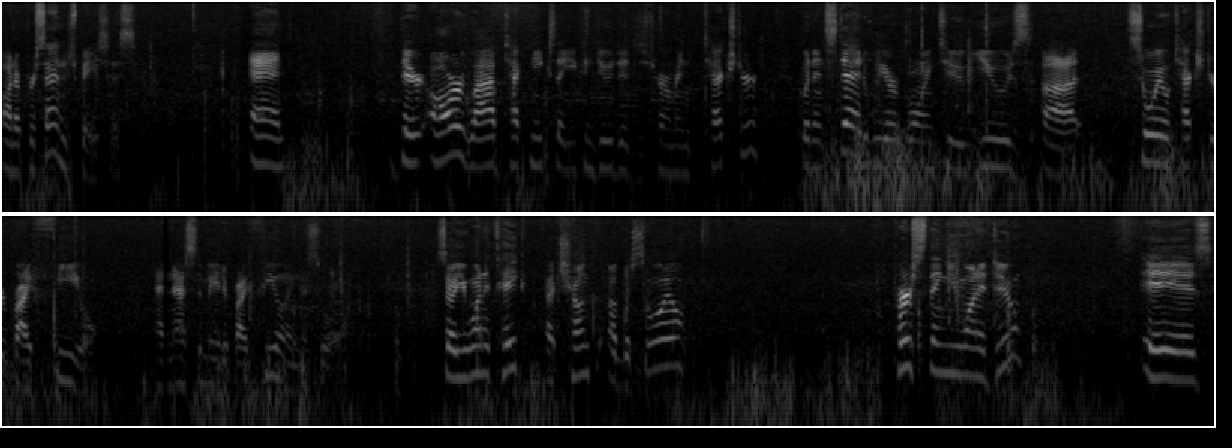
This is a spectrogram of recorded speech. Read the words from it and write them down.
on a percentage basis. And there are lab techniques that you can do to determine texture, but instead we are going to use uh, soil texture by feel and estimate it by feeling the soil. So you want to take a chunk of the soil. First thing you want to do is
